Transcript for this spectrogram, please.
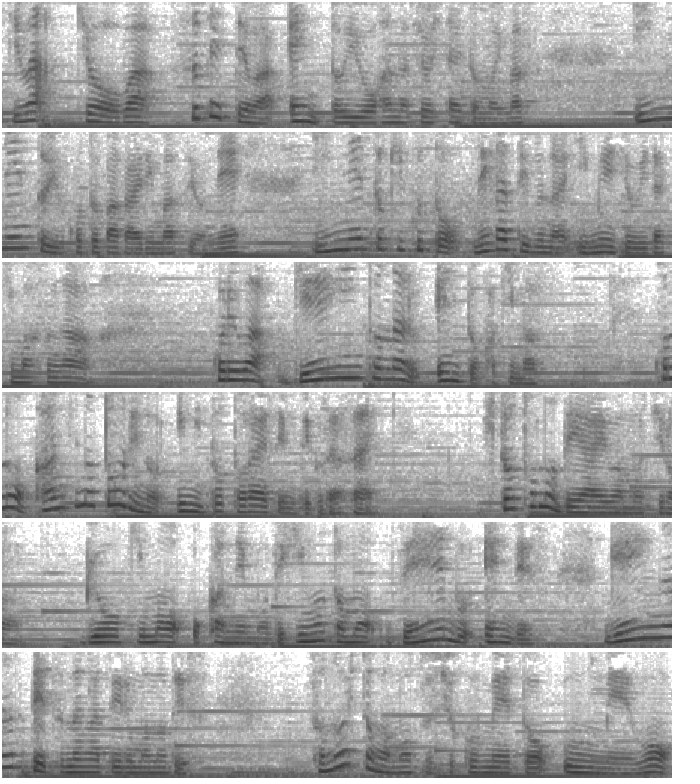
ちは。今日はすべては縁というお話をしたいと思います。因縁という言葉がありますよね。因縁と聞くとネガティブなイメージを抱きますがこれは原因となる縁と書きます。この漢字の通りの意味と捉えてみてください。人との出会いはもちろん病気もお金も出来事も全部縁です。原因があってつながっているものです。その人が持つ宿命と運命を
